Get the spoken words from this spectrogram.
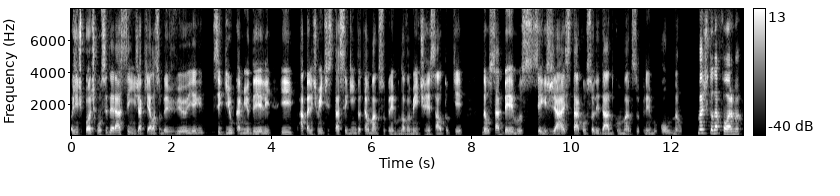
a gente pode considerar assim, já que ela sobreviveu e ele seguiu o caminho dele e aparentemente está seguindo até o Mago Supremo. Novamente, ressalto que não sabemos se ele já está consolidado como Mago Supremo ou não. Mas de toda forma,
